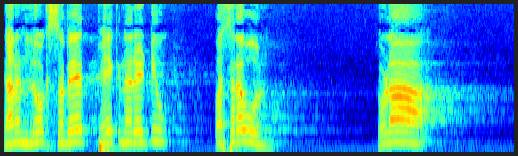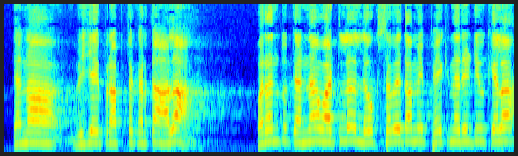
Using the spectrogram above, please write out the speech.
कारण लोकसभेत फेक नरेटिव्ह पसरवून थोडा त्यांना विजय प्राप्त करता आला. परंतु त्यांना वाटलं लोकसभेत आम्ही फेक नरेटिव्ह केला.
